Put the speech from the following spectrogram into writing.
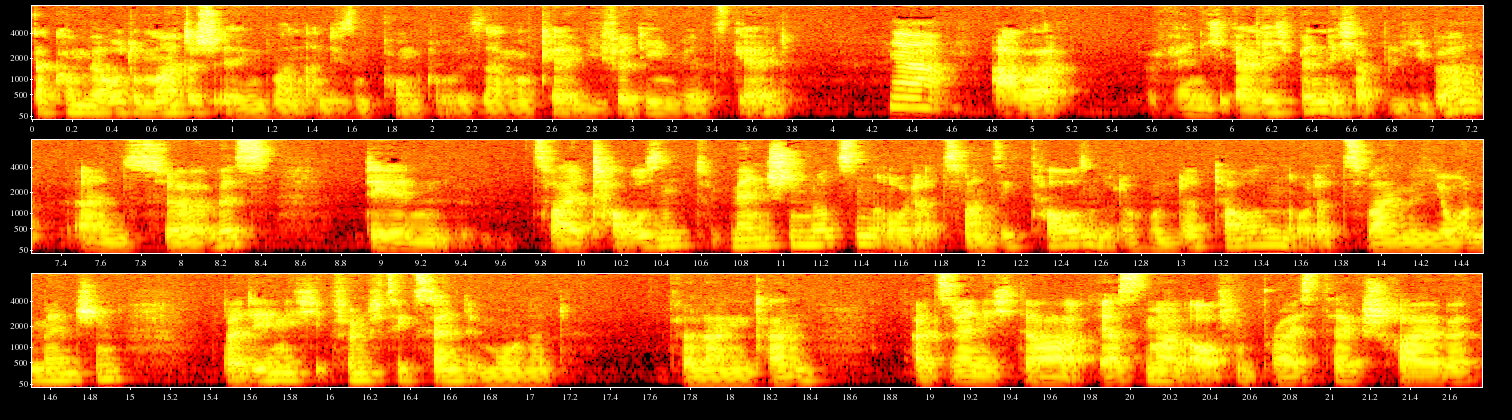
da kommen wir automatisch irgendwann an diesen Punkt, wo wir sagen, okay, wie verdienen wir jetzt Geld? Ja. Aber wenn ich ehrlich bin, ich habe lieber einen Service, den 2000 Menschen nutzen oder 20.000 oder 100.000 oder 2 Millionen Menschen, bei denen ich 50 Cent im Monat verlangen kann, als wenn ich da erstmal auf den Price Tag schreibe,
